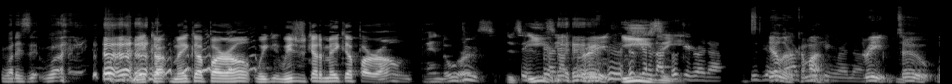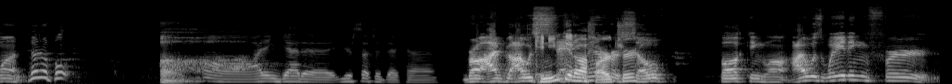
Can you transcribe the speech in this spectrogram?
What is it? What? Make up make up our own. We we just got to make up our own Pandora's. It's This easy. not Great. cooking. This guy's not Easy. cooking right now. Healer, come on. Right. Three, two, one. No, no, bull. Oh, Oh, I didn't get it. You're such a dickhead. Bro, I, I was Can you get standing off there Archer? for so fucking long. I was waiting for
